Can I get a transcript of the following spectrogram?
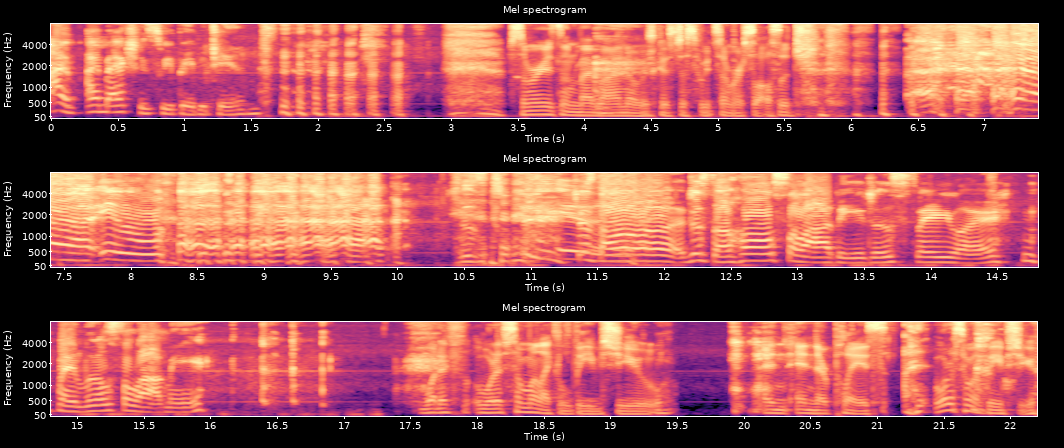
I'm I'm actually sweet baby James. For some reason, my mind always goes to sweet summer sausage. Ew. just, just a just a whole salami. Just there you are, my little salami. what if what if someone like leaves you in in their place? What if someone leaves you?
